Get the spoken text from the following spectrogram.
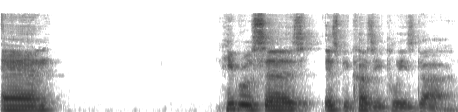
and Hebrews says it's because he pleased God.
